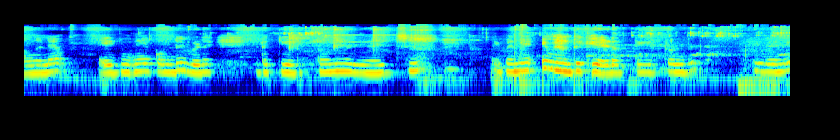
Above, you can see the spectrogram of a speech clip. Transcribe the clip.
അങ്ങനെ ഇതിനെ കൊണ്ട് ഇവിടെ ഇടയ്ക്ക് എടുക്കാന്ന് വിചാരിച്ച് ഇവനെ ഇവന്റെ കിടത്തിയിട്ടുണ്ട്. ഇവനെ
